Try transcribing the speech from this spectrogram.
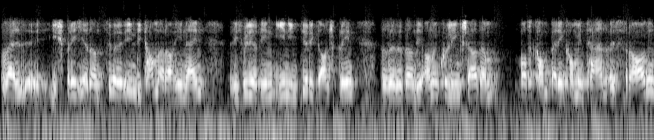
weil ich spreche ja dann in die Kamera hinein, also ich will ja denjenigen direkt ansprechen, dass also dann die anderen Kollegen geschaut haben, was kommt bei den Kommentaren als Fragen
